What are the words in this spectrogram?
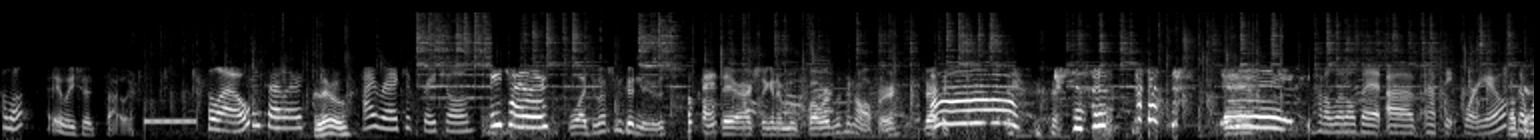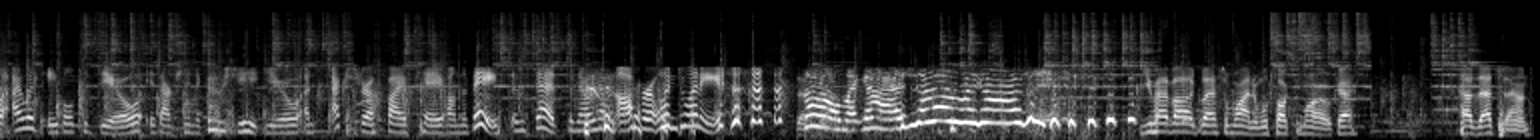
Hello? Hey, Alicia, it's Tyler. Hello? Hey, Tyler. Hello. Hi, Rick. It's Rachel. Hey, Tyler. Well, I do have some good news. Okay. They're actually going to move forward with an offer. It's very- Oh! Yay! I have a little bit of an update for you. Okay. So what I was able to do is actually negotiate you an extra 5K on the base instead. So now we have an offer at 120. Oh my gosh! Oh my god! You have a glass of wine, and we'll talk tomorrow, okay? How's that sound?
